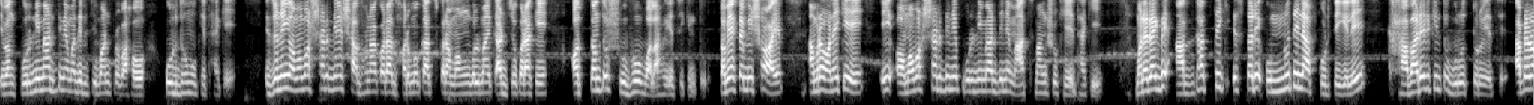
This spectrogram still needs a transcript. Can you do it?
এবং পূর্ণিমার দিনে আমাদের জীবন প্রবাহ ঊর্ধ্বমুখে থাকে। এজন্য এই অমাবস্যার দিনে সাধনা করা ধর্ম কাজ করা, মঙ্গলময় কার্য করাকে অত্যন্ত শুভ বলা হয়েছে কিন্তু। তবে একটা বিষয়, আমরা অনেকে এই অমাবস্যার দিনে, পূর্ণিমার দিনে মাছ, মাংস খেয়ে থাকি। মনে রাখবে, আধ্যাত্মিক স্তরে উন্নতি লাভ করতে গেলে খাবারের কিন্তু গুরুত্ব রয়েছে। আপনারা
